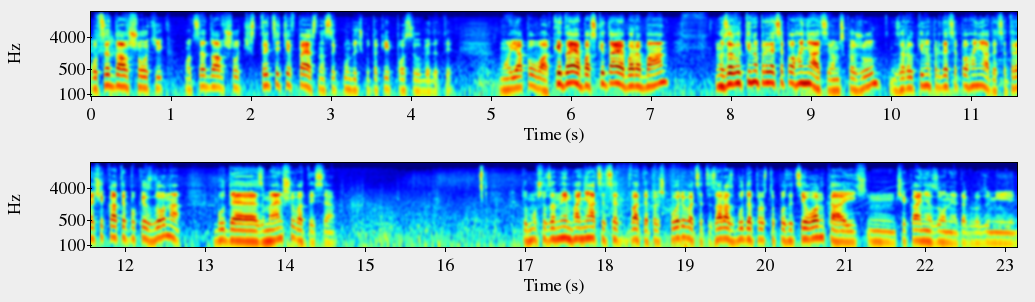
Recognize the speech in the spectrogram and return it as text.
Оце дав шотік. Оце дав шотік. З 30 FPS на секундочку такий посил видати. Моя повага. Кидає, ба- скидає барабан. Ну, за Арлекіном прийдеться поганятися, вам скажу. За Арлекіном прийдеться поганятися. Треба чекати, поки зона буде зменшуватися. Тому що за ним ганятися, це давайте пришкорюватися. Це зараз буде просто позиціонка і чекання зони, я так розумію.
